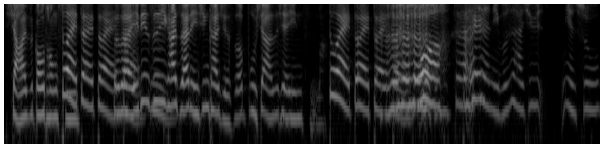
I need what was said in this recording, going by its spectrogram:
小孩子沟通师，对对对，对不对？一定是一开始在灵性开启的时候布下的这些因子嘛。对对对对，哇！对，而且你不是还去念书？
